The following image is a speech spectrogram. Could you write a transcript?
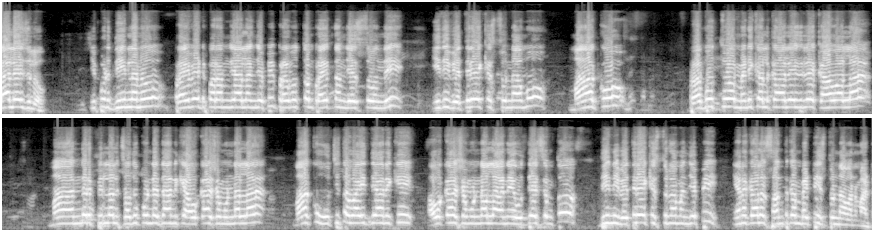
కాలేజీలు. ఇప్పుడు దీనిలను ప్రైవేట్ పరం చేయాలని చెప్పి ప్రభుత్వం ప్రయత్నం చేస్తుంది. ఇది వ్యతిరేకిస్తున్నాము. మాకు ప్రభుత్వ మెడికల్ కాలేజీలే కావాలా? మా అందరి పిల్లలు చదువుకునే దానికి అవకాశం ఉండాలా? మాకు ఉచిత వైద్యానికి అవకాశం ఉండాలా అనే ఉద్దేశంతో దీన్ని వ్యతిరేకిస్తున్నామని చెప్పి వెనకాల సంతకం పెట్టి ఇస్తున్నాం అనమాట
